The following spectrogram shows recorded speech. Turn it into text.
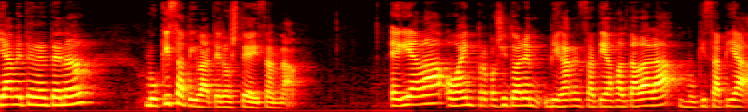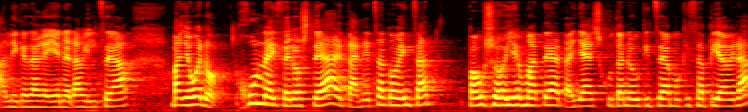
ja bete detena, mukizapi bat erostea izan da. Egia da, oain propositoaren bigarren zatia falta dela, mukizapia aldik eta gehien erabiltzea, baina, bueno, jun naiz erostea eta netzako behintzat, pauso hori ematea eta ja eskutan eukitzea mukizapia bera,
